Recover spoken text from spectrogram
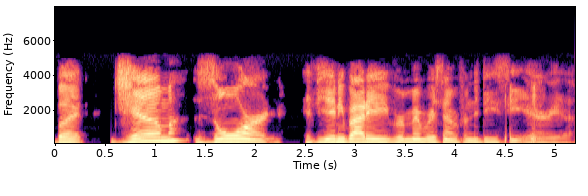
but Jim Zorn, if anybody remembers him from the DC area,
